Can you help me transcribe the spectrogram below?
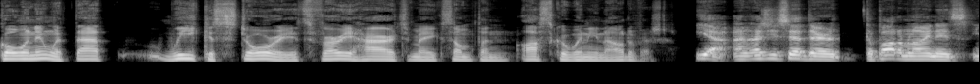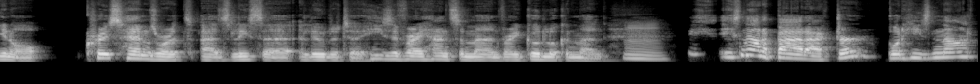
going in with that weak a story, it's very hard to make something Oscar winning out of it. Yeah, and as you said there, the bottom line is, you know, Chris Hemsworth, as Lisa alluded to, he's a very handsome man, very good looking man. Mm. He's not a bad actor, but he's not,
